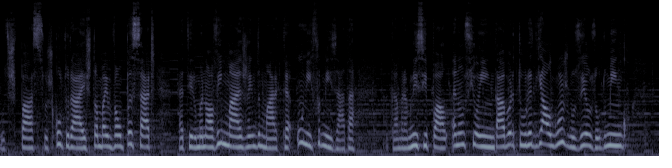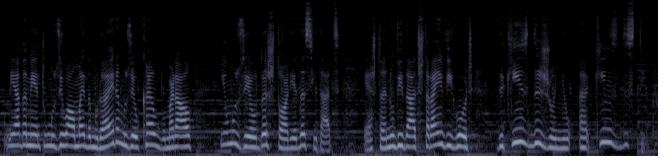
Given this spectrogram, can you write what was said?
Os espaços culturais também vão passar a ter uma nova imagem de marca uniformizada. A Câmara Municipal anunciou ainda a abertura de alguns museus ao domingo, nomeadamente o Museu Almeida Moreira, Museu Keilo do Amaral e o Museu da História da Cidade. Esta novidade estará em vigor de 15 de junho a 15 de setembro.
